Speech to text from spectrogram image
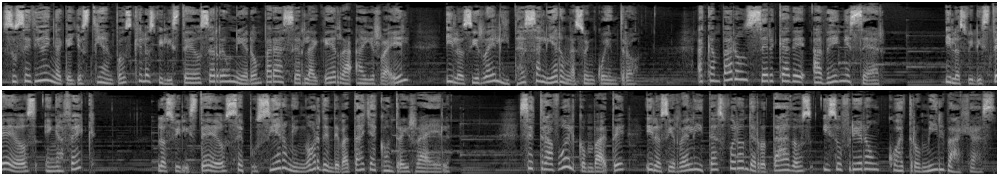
Sucedió en aquellos tiempos que los filisteos se reunieron para hacer la guerra a Israel y los israelitas salieron a su encuentro. Acamparon cerca de aben eser y los filisteos en Afec. Los filisteos se pusieron en orden de batalla contra Israel. Se trabó el combate y los israelitas fueron derrotados y sufrieron cuatro mil bajas.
